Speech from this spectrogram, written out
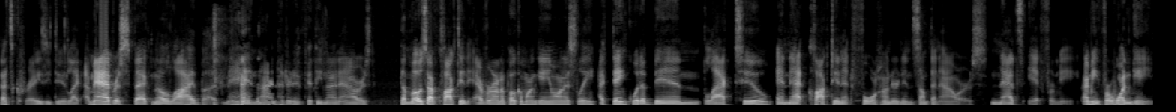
That's crazy, dude. Like, I'm mad respect, no lie, but man, 959 hours. The most I've clocked in ever on a Pokemon game, honestly, I think would have been Black 2, and that clocked in at 400 and something hours. And that's it for me. I mean, for one game.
